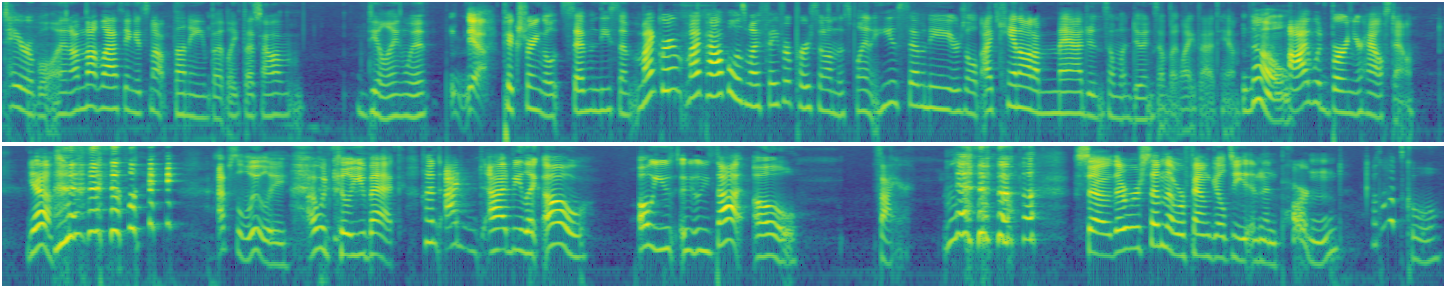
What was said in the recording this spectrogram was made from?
terrible, and I'm not laughing. It's not funny, but like that's how I'm dealing with Yeah, picturing a 70 some. My grand, my papa is my favorite person on this planet. He is 78 years old. I cannot imagine someone doing something like that to him. no, I would burn your house down. yeah, absolutely. I would kill you back. And I'd, I'd be like, oh, oh, you, you thought, oh, fire. So there were some that were found guilty and then pardoned. Well that's cool.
